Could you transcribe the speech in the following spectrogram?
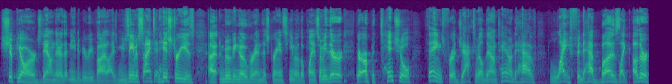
shipyards down there that need to be revitalized. Museum of Science and History is uh, moving over in this grand scheme of the plan. So, I mean, there are, there are potential things for a Jacksonville downtown to have life and to have buzz like other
